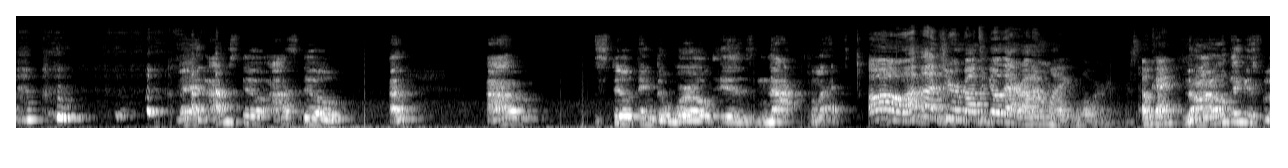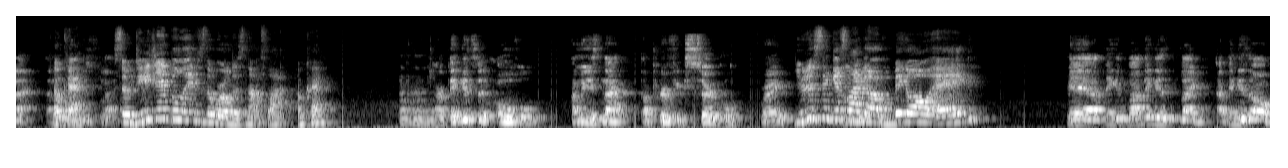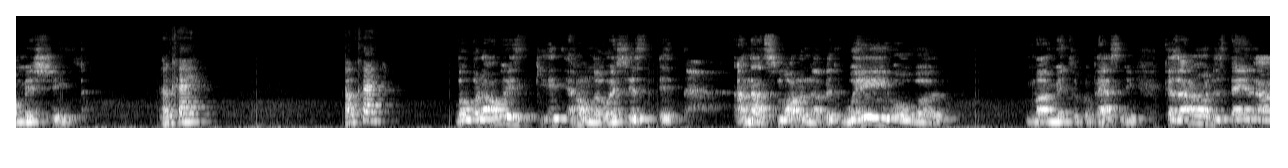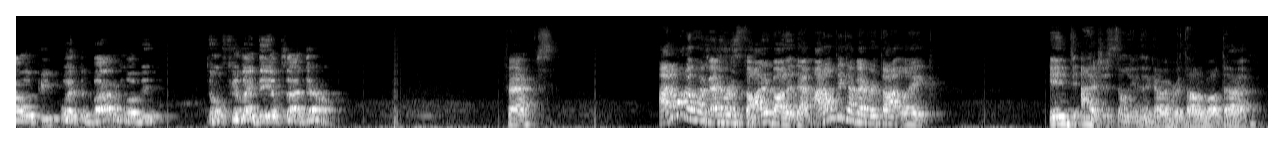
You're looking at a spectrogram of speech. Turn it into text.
man, I'm still. I still. I. I still think the world is not flat. oh, I thought you were about to go that route. I'm like, Lord. Okay. No, I don't think it's flat. I don't think Okay. it's flat. So DJ believes the world is not flat. Okay. Mm-mm. I think it's an oval. I mean, it's not a perfect circle, right? You just think it's like a big old egg? Yeah, I think. It, I think it's like. I think it's all misshaped. Okay. Okay. But what always, it, I don't know. It's just, it, I'm not smart enough. It's way over my mental capacity because I don't understand how the people at the bottom of it don't feel like they upside down. Facts. I don't know if I've ever thought about it that. I don't think I've ever thought like. In I just don't even think I've ever thought about that.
